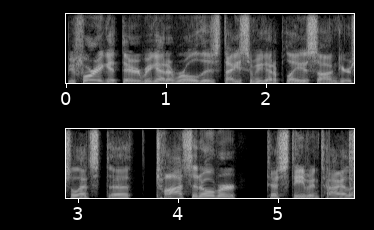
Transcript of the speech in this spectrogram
Before I get there, we got to roll this dice and we got to play a song here. So let's uh, toss it over to Steven Tyler.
